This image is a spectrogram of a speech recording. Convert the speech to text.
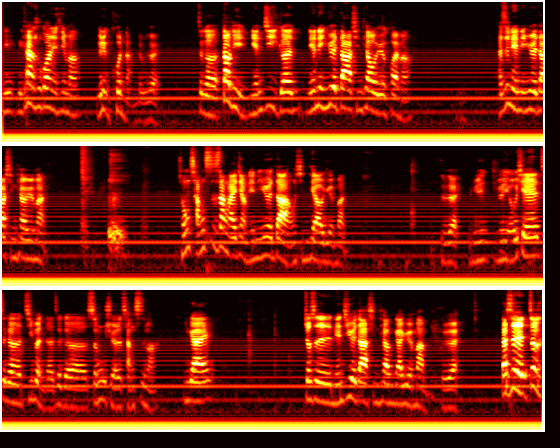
你你看得出关联性吗？有点困难，对不对？这个到底年纪跟年龄越大，心跳越快吗？还是年龄越大，心跳越慢？从常识上来讲，年龄越大，心跳越慢，对不对？你们你们有一些这个基本的这个生物学的常识吗？应该就是年纪越大，心跳应该越慢，对不对？但是这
